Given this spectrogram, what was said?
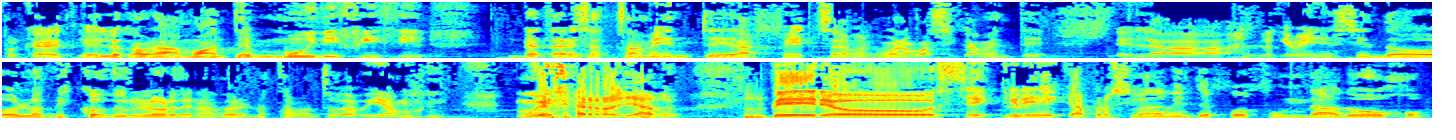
porque es lo que hablábamos antes, muy difícil datar exactamente la fecha, porque bueno, básicamente lo que venía siendo los discos duros y los ordenadores no estaban todavía muy, muy desarrollados, pero se cree que aproximadamente fue fundado, ojo,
